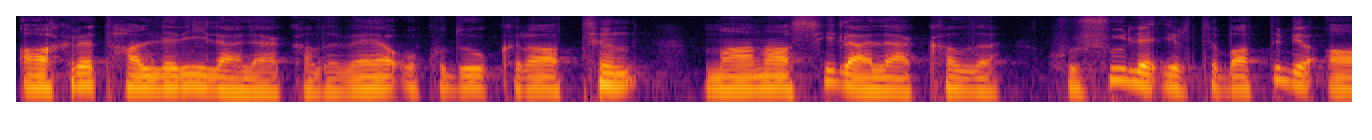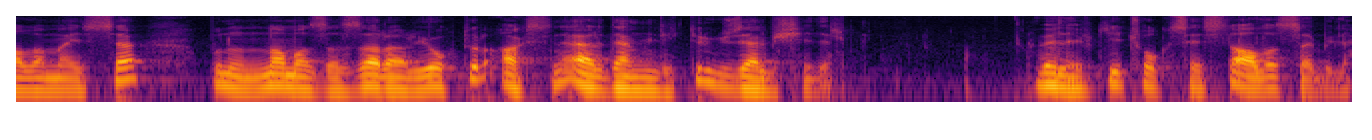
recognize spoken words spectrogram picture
Ahiret halleriyle alakalı veya okuduğu kıraatın manasıyla alakalı huşu ile irtibatlı bir ağlama ise bunun namaza zarar yoktur. Aksine erdemliliktir, güzel bir şeydir. Velev ki çok sesli ağlasa bile.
